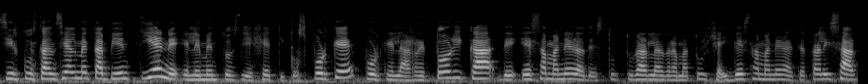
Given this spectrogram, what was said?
circunstancialmente también tiene elementos diegéticos. ¿Por qué? Porque la retórica de esa manera de estructurar la dramaturgia y de esa manera de teatralizar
